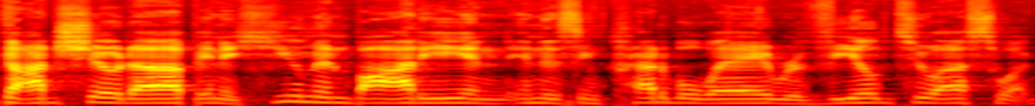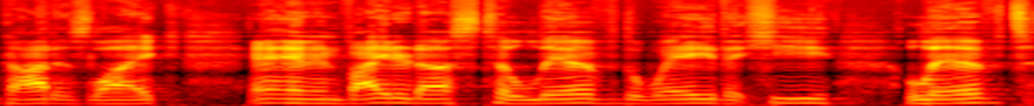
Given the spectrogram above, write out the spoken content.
God showed up in a human body and in this incredible way revealed to us what God is like and invited us to live the way that he lived.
